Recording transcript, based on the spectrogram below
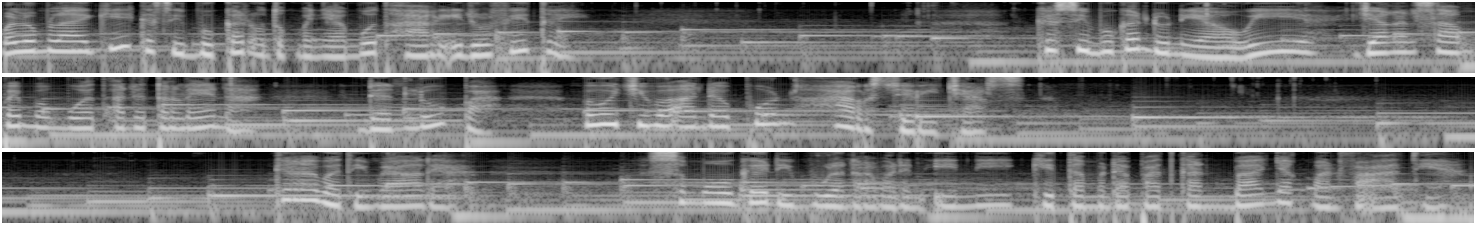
Belum lagi kesibukan untuk menyambut hari Idul Fitri. Kesibukan duniawi jangan sampai membuat Anda terlena dan lupa bahwa jiwa Anda pun harus di recharge. Kerabat Imelda, Semoga di bulan Ramadan ini kita mendapatkan banyak manfaatnya.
